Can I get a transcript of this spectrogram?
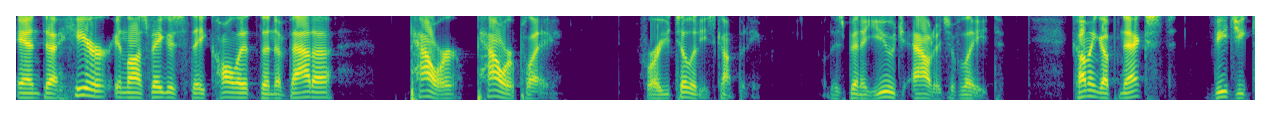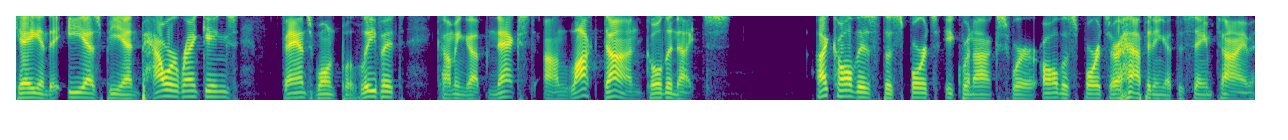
And uh, here in Las Vegas, they call it the Nevada Power Power Play for our utilities company. There's been a huge outage of late. Coming up next, VGK and the ESPN Power Rankings. Fans won't believe it. Coming up next on Locked On Golden Knights. I call this the sports equinox where all the sports are happening at the same time.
